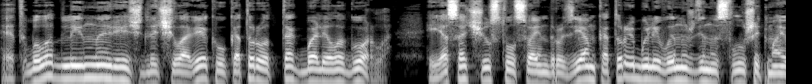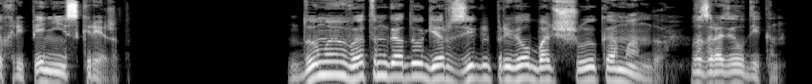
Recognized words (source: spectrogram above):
Это была длинная речь для человека, у которого так болело горло, и я сочувствовал своим друзьям, которые были вынуждены слушать мое хрипение и скрежет. «Думаю, в этом году Герр Зигль привел большую команду», — возразил Дикон.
